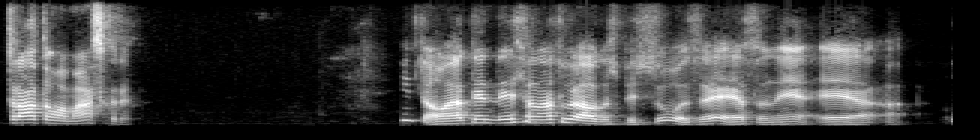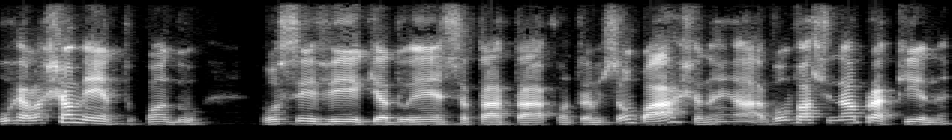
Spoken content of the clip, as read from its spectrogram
tratam a máscara? Então, a tendência natural das pessoas é essa, né? É o relaxamento. Quando você vê que a doença está tá com transmissão baixa, né? Ah, vou vacinar para quê, né?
